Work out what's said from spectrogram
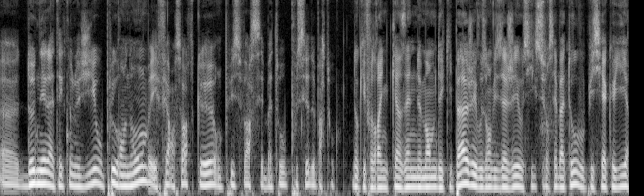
euh, donner la technologie au plus grand nombre et faire en sorte qu'on puisse voir ces bateaux pousser de partout. Donc il faudra une quinzaine de membres d'équipage et vous envisagez aussi que sur ces bateaux, vous puissiez accueillir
